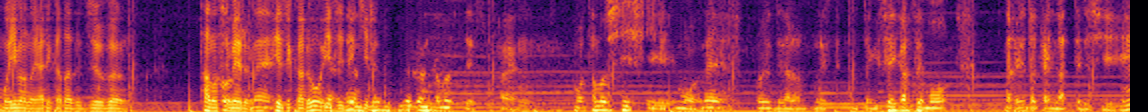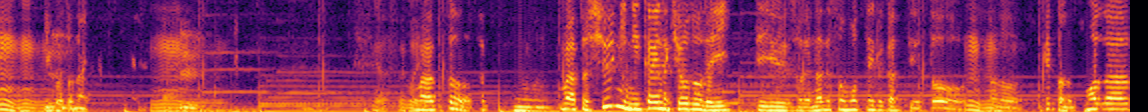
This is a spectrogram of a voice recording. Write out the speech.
もう今のやり方で十分楽しめるねィジカルを維持できる。全然楽しいです。はい。うんもう楽しいし、もうね、これでなんかね、本当に生活もなんか豊かになってるし、うんうん言うことない。うんいやすごい。まあ、あと、うんまあ、あと週に2回の共同でいいっていう、それなんでそう思っているかっていうと、うんうんあの結構あの駒沢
